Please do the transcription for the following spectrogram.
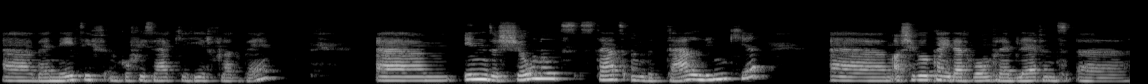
uh, bij Native, een koffiezaakje hier vlakbij. Um, in de show notes staat een betaallinkje. Um, als je wil, kan je daar gewoon vrijblijvend uh,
